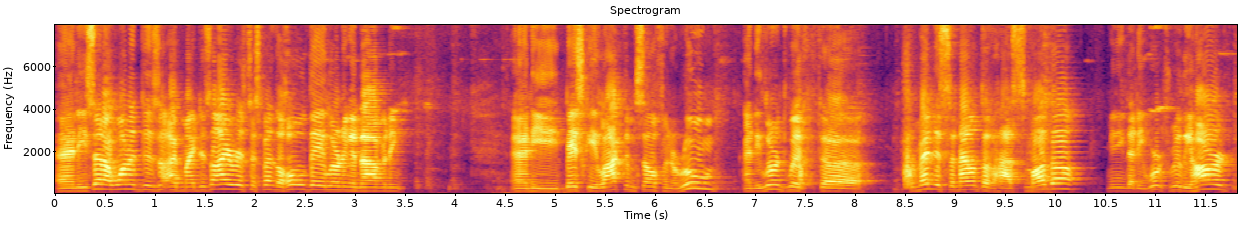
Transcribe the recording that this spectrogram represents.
And he said, I wanted desi- my desire is to spend the whole day learning and davening. And he basically locked himself in a room and he learned with uh, tremendous amount of hasmada, meaning that he worked really hard,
